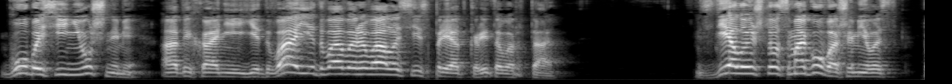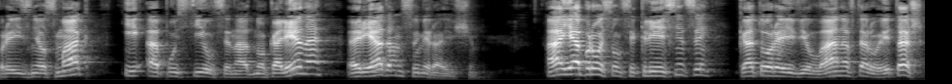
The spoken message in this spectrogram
губы синюшными, а дыхание едва-едва вырывалось из приоткрытого рта. «Сделаю, что смогу, ваша милость», – произнес маг и опустился на одно колено рядом с умирающим. А я бросился к лестнице, которая вела на второй этаж.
